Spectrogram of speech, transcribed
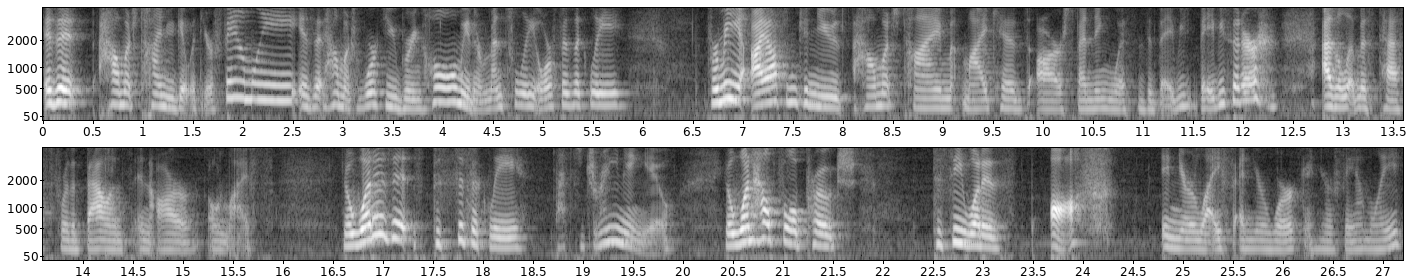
Is it how much time you get with your family? Is it how much work you bring home, either mentally or physically? For me, I often can use how much time my kids are spending with the baby babysitter as a litmus test for the balance in our own lives. Now, what is it specifically that's draining you? You know, one helpful approach to see what is off in your life and your work and your family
